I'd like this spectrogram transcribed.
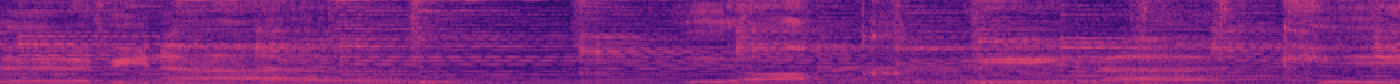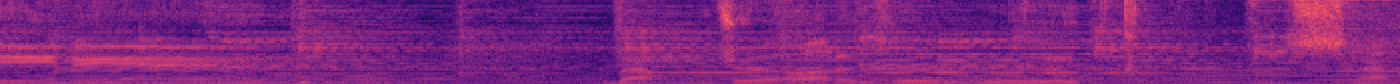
kalbine. Yok bile kinim bence artık sen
